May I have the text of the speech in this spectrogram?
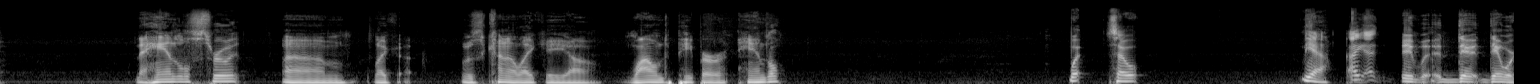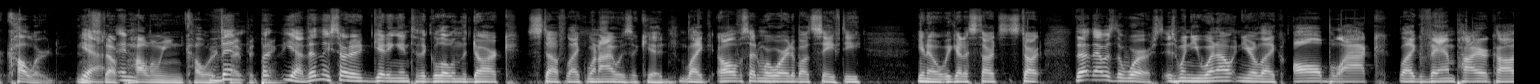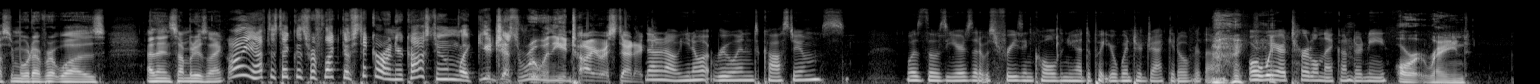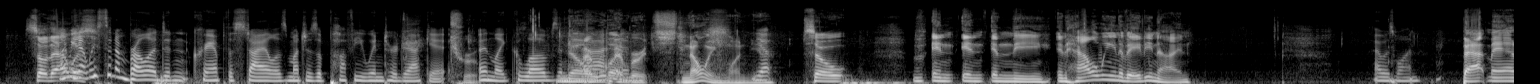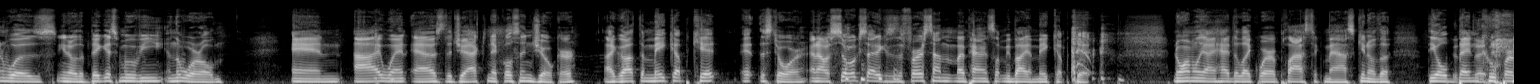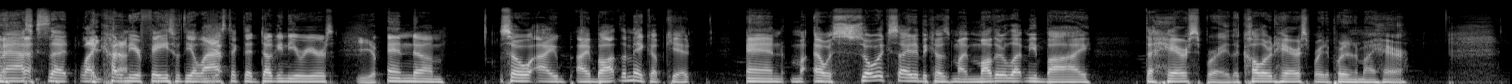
the handles through it, um, like uh, it was kind of like a uh, wound paper handle. What? So, yeah, I, I It they they were colored and Yeah, stuff, and Halloween colored then, type of but thing. yeah, then they started getting into the glow in the dark stuff. Like when I was a kid, like all of a sudden we're worried about safety. You know, we got to start start. That that was the worst. Is when you went out and you're like all black, like vampire costume or whatever it was, and then somebody was like, "Oh, you have to stick this reflective sticker on your costume." Like you just ruined the entire aesthetic. No, no, no. You know what ruined costumes? Was those years that it was freezing cold and you had to put your winter jacket over them or wear a turtleneck underneath. or it rained. So that I mean, was at least an umbrella didn't cramp the style as much as a puffy winter jacket. True. And like gloves and No, hat. I remember and- it snowing one year. Yep. so in in in the in Halloween of '89. I was one. Batman was, you know, the biggest movie in the world, and I went as the Jack Nicholson Joker. I got the makeup kit at the store, and I was so excited because it's the first time my parents let me buy a makeup kit. normally I had to like wear a plastic mask. You know the the old Ben Cooper masks that like cut into your face with the elastic that dug into your ears. Yep. And um, so I I bought the makeup kit, and my, I was so excited because my mother let me buy the hairspray, the colored hairspray to put into my hair,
